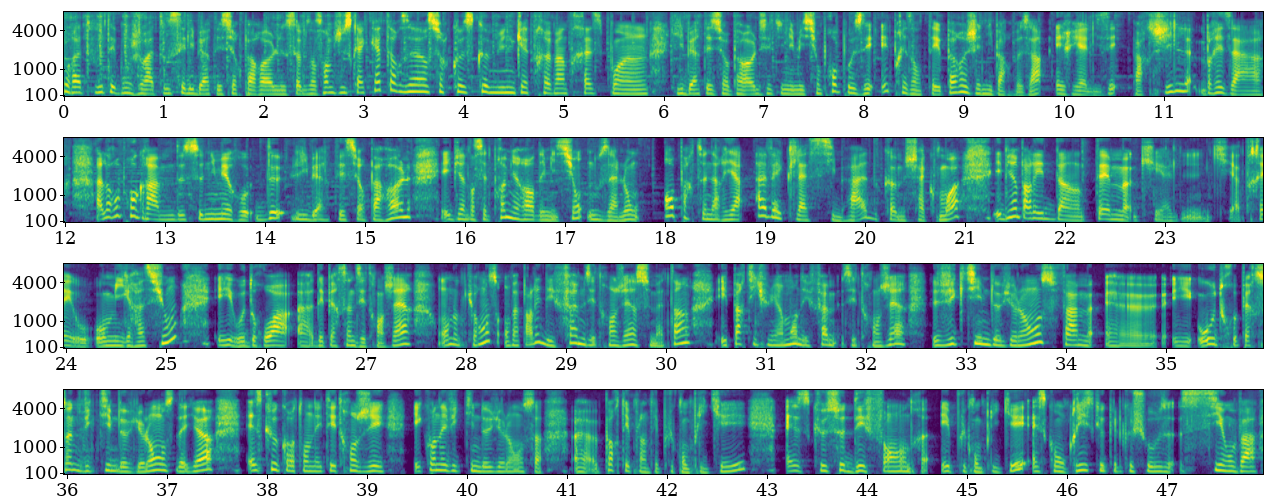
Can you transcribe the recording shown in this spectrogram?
Bonjour à toutes et bonjour à tous, c'est Liberté sur Parole. Nous sommes ensemble jusqu'à 14h sur Cause Commune 93. Liberté sur Parole, c'est une émission proposée et présentée par Eugénie Barbeza et réalisée par Gilles Brézard. Alors au programme de ce numéro de Liberté sur Parole, et eh bien dans cette première heure d'émission, nous allons en partenariat avec la CIBAD, comme chaque mois, et bien parler d'un thème qui a, qui a trait aux, migrations et aux droits euh, des personnes étrangères. En l'occurrence, on va parler des femmes étrangères ce matin, et particulièrement des femmes étrangères victimes de violences, femmes euh, et autres personnes victimes de violences d'ailleurs. Est-ce que quand on est étranger et qu'on est victime de violences, euh, porter plainte est plus compliqué? Est-ce que se défendre est plus compliqué? Est-ce qu'on risque quelque chose si on va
